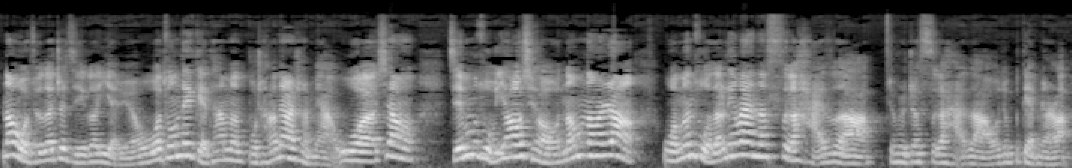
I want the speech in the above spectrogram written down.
那我觉得这几个演员，我总得给他们补偿点什么呀？我向节目组要求，能不能让？”我们组的另外那四个孩子啊，就是这四个孩子啊，我就不点名了，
